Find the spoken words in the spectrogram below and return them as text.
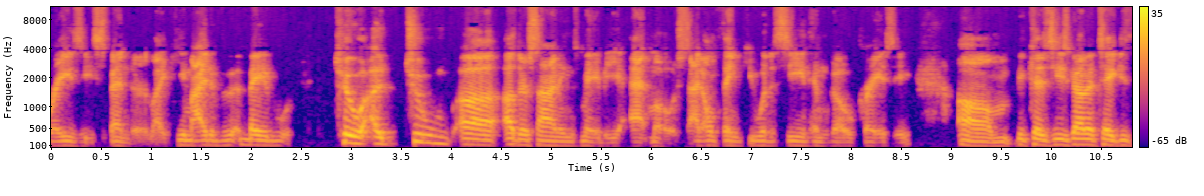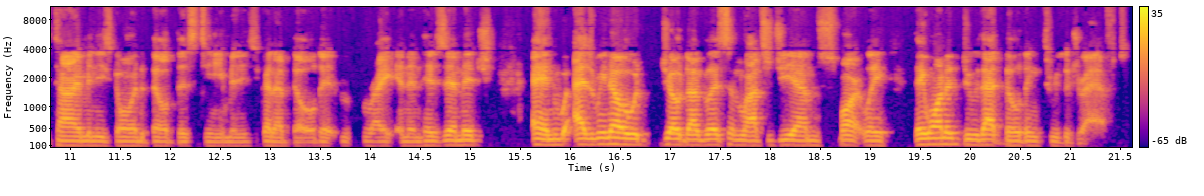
crazy spender. Like he might have made two uh, two uh, other signings maybe at most. I don't think you would have seen him go crazy um, because he's going to take his time and he's going to build this team and he's going to build it right and in his image. And as we know, Joe Douglas and lots of GMs smartly, they want to do that building through the draft.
